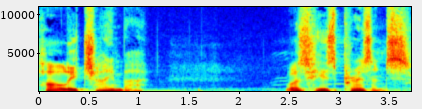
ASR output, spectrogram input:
holy chamber was His presence.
